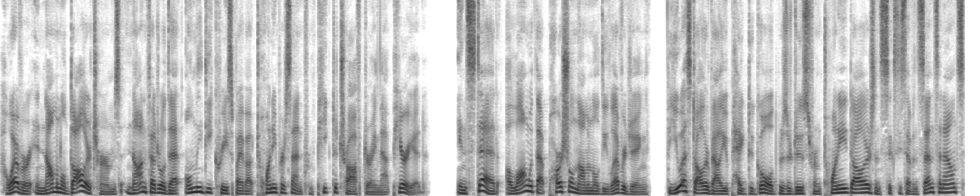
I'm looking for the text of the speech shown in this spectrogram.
However, in nominal dollar terms, non federal debt only decreased by about 20% from peak to trough during that period. Instead, along with that partial nominal deleveraging, the US dollar value pegged to gold was reduced from $20.67 an ounce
